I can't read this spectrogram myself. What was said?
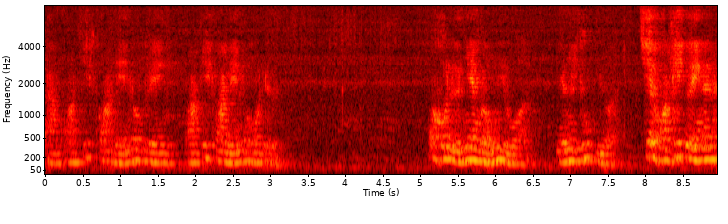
ตามความคิดความเห็นของตัวเองความคิดความเห็นของคนอื่นก็คนอื่นยังหลงอยู่อะยังมีทุกข์อยู่อะเชื่อความคิดตัวเองได้ไหม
